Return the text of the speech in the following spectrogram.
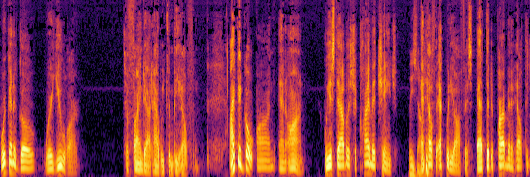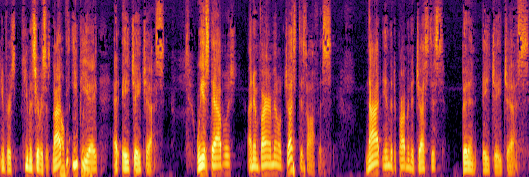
We're going to go where you are to find out how we can be helpful. I could go on and on. We established a climate change and health equity office at the Department of Health and Human Services, not health the EPA at HHS. We established an environmental justice office, not in the Department of Justice, but in HHS.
